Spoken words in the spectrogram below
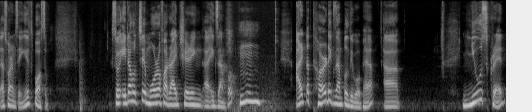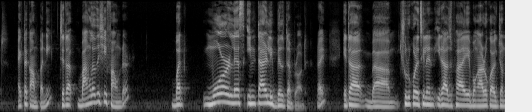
that's what I'm saying it's possible so এটা হচ্ছে more of a ride sharing example আরেকটা থার্ড এক্সাম্পল দিব ভাইয়া নিউজ ক্রেড একটা কোম্পানি যেটা Bangladeshi founder but more less entirely built abroad right এটা শুরু করেছিলেন ইরাজ ভাই এবং আরও কয়েকজন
